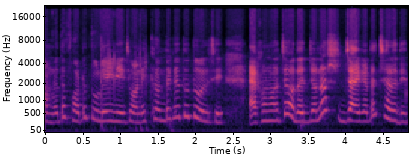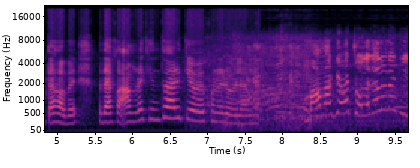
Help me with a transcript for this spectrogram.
আমরা তো ফটো তুলেই নিয়েছি, অনেকক্ষণ থেকে তো তুলছি। এখন হচ্ছে ওদের জন্য জায়গাটা ছেড়ে দিতে হবে। দেখো আমরা কিন্তু আর কেউ এখানে রইলাম না। মামা কি আবার চলে গেল নাকি?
